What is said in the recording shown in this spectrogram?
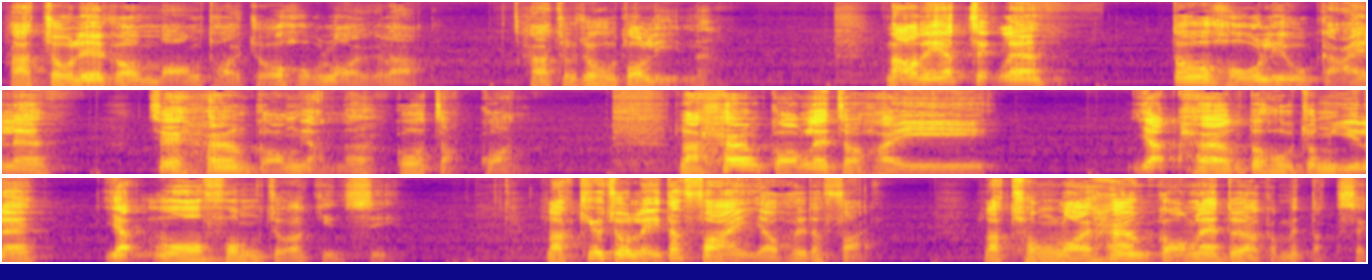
嚇做呢一個網台做咗好耐㗎啦，嚇做咗好多年啦。嗱，我哋一直咧都好了解咧，即係香港人啊嗰個習慣。嗱，香港咧就係一向都好中意咧一窩蜂做一件事。嗱，叫做嚟得快又去得快。嗱，從來香港咧都有咁嘅特色。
